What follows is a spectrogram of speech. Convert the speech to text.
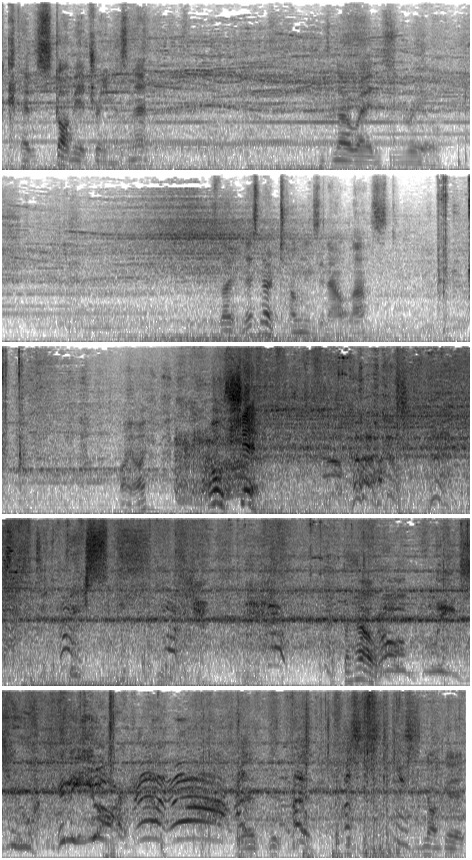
okay, this has got to be a dream, isn't it? There's no way this is real. There's no, there's no tongues in Outlast. Aye, aye. Oh shit! What the hell? bleeds you in the yard! Th- this, is, this is not good.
